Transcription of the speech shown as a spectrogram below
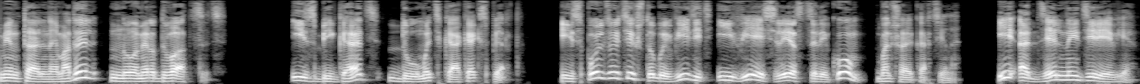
Ментальная модель номер 20. Избегать думать как эксперт. Используйте, чтобы видеть и весь лес целиком, большая картина, и отдельные деревья,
